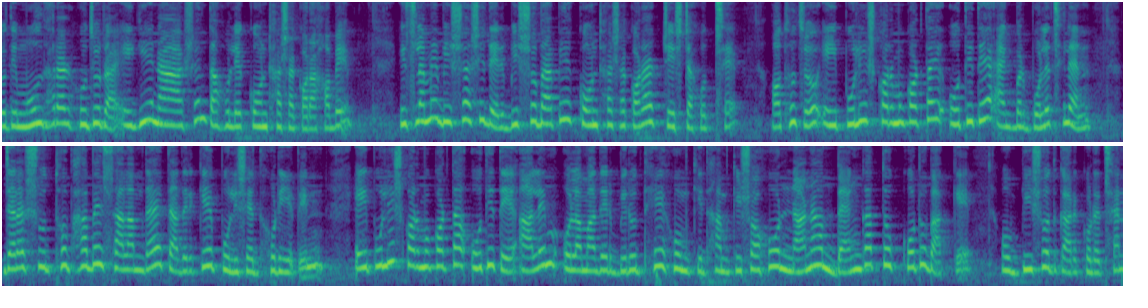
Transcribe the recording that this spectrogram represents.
যদি মূলধারার হুজুরা এগিয়ে না আসেন, তাহলে কোণঠাসা করা হবে। ইসলামে বিশ্বাসীদের বিশ্বব্যাপী কোণঠাসা করার চেষ্টা হচ্ছে। অথচ এই পুলিশ কর্মকর্তাই অতীতে একবার বলেছিলেন, যারা শুদ্ধভাবে সালাম দেয় তাদেরকে পুলিশে ধরিয়ে দিন। এই পুলিশ কর্মকর্তা অতীতে আলেম ওলামাদের বিরুদ্ধে হুমকি ধামকি সহ নানা ব্যঙ্গাত্মক কটুবাক্যে ও বিষোদ্গার করেছেন।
